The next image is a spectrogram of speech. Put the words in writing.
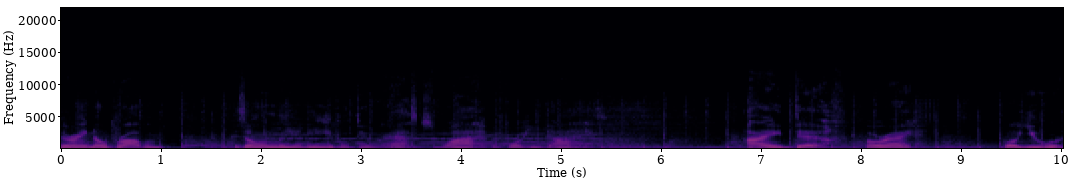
there ain't no problem. Because only an evildoer asks why before he dies. I ain't deaf, alright? Well, you were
